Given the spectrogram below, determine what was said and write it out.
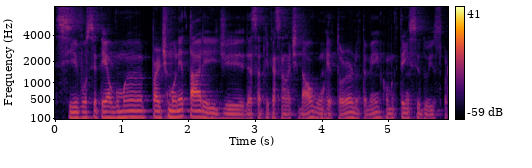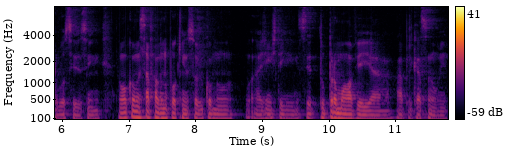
se você tem alguma parte monetária aí de, dessa aplicação, ela te dá algum retorno também? Como que tem sido isso para você, assim? Então vamos começar falando um pouquinho sobre como a gente tem, se tu promove aí a, a aplicação aí.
